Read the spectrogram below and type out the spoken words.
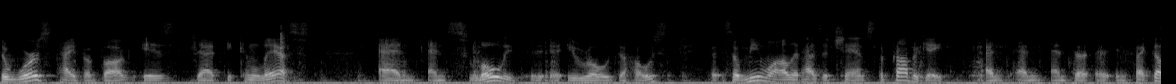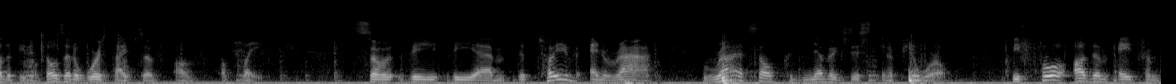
The worst type of bug is that it can last and, and slowly uh, erode the host. So meanwhile, it has a chance to propagate and, and, and to uh, infect other people. Those are the worst types of, of, of plagues. So the, the, um, the Toiv and Ra, Ra itself could never exist in a pure world. Before Adam ate from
